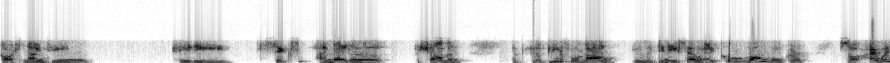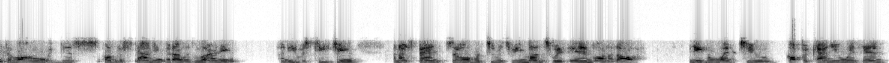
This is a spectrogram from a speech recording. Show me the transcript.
gosh, 1986, I met a, a shaman, a, a, beautiful man who lived in East LA called Long Walker. So I went along with this understanding that I was learning, and he was teaching, and I spent over two or three months with him on and off, and even went to Copper Canyon with him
